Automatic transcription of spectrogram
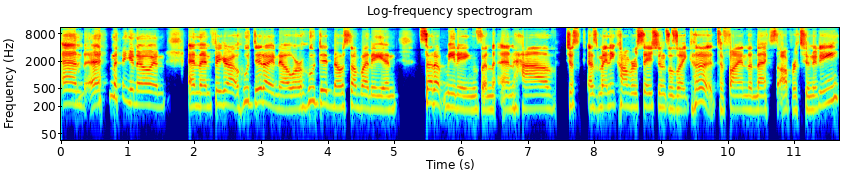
and and you know and and then figure out who did I know or who did know somebody and set up meetings and and have just as many conversations as I could to find the next opportunity.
